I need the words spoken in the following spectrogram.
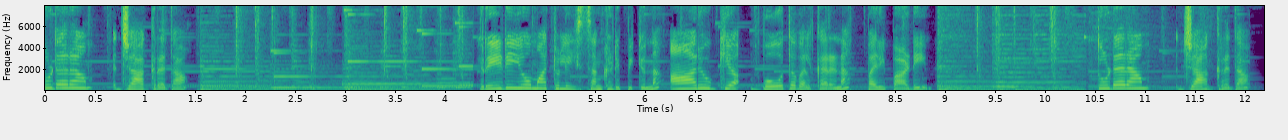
തുടരാം ജാഗ്രത. റേഡിയോ മാറ്റുലി സംഘടിപ്പിക്കുന്ന ആരോഗ്യ ബോധവൽക്കരണ പരിപാടി. തുടരാം ജാഗ്രത.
